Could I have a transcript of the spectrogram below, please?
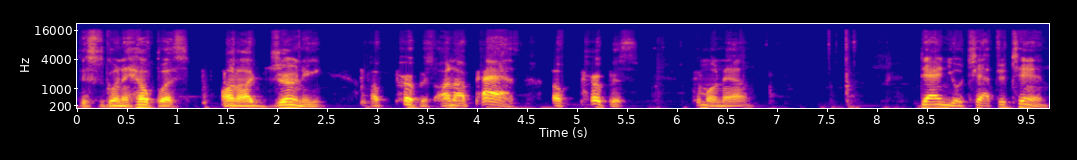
this is going to help us on our journey of purpose, on our path of purpose. Come on now. Daniel chapter 10.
